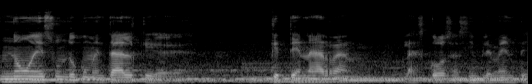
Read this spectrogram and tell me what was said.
no es un documental que, que te narran las cosas simplemente.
